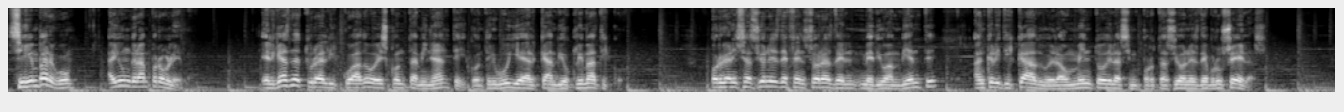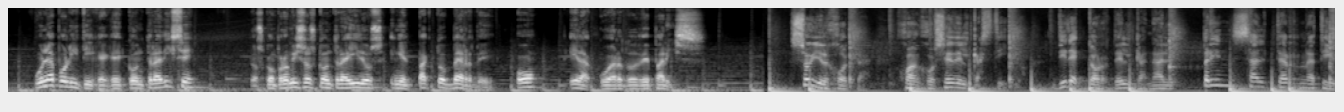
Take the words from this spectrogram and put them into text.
Sin embargo, hay un gran problema. El gas natural licuado es contaminante y contribuye al cambio climático. Organizaciones defensoras del medio ambiente han criticado el aumento de las importaciones de Bruselas, una política que contradice los compromisos contraídos en el Pacto Verde o el Acuerdo de París. Soy el J, Juan José del Castillo, director del canal Prensa Alternativa.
